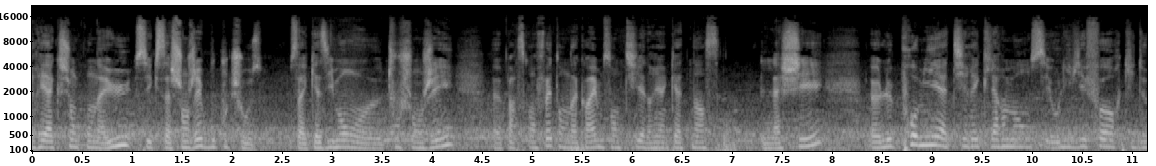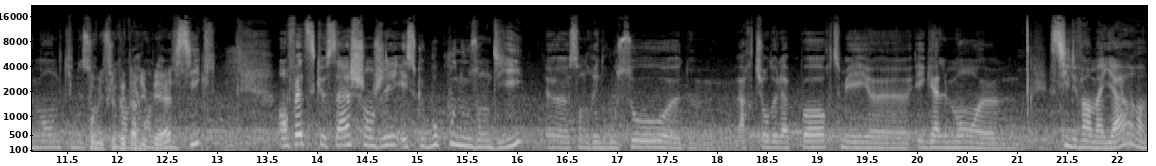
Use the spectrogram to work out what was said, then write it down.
réactions qu'on a eues, c'est que ça changeait beaucoup de choses. Ça a quasiment euh, tout changé, parce qu'en fait, on a quand même senti Adrien Quatennens lâché. le premier à tirer clairement, c'est Olivier Faure qui demande qu'il ne soit plus dans l'hémicycle. En fait, ce que ça a changé et ce que beaucoup nous ont dit, Sandrine Rousseau, Arthur Delaporte, mais euh, également euh, Sylvain Maillard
